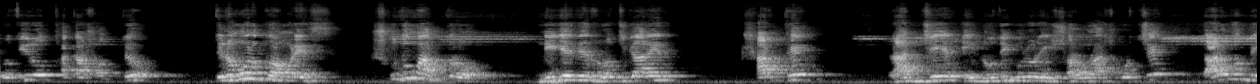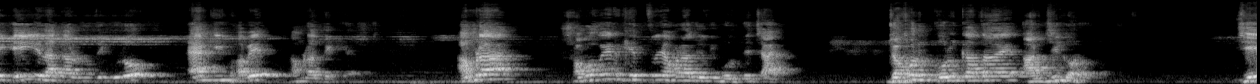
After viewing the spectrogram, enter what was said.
প্রতিরোধ থাকা সত্ত্বেও, তৃণমূল কংগ্রেস শুধুমাত্র নিজেদের রোজগারের স্বার্থে রাজ্যের এই নদীগুলোর এই সর্বনাশ করছে। তার মধ্যে এই এলাকার নদীগুলো একইভাবে আমরা দেখে আসছি। আমরা সমবের ক্ষেত্রে আমরা যদি বলতে চাই, যখন কলকাতায় আরজিগড় যে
